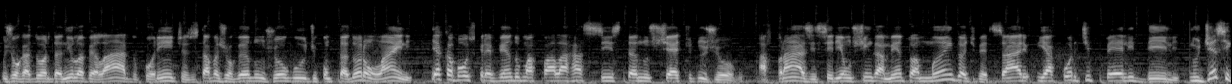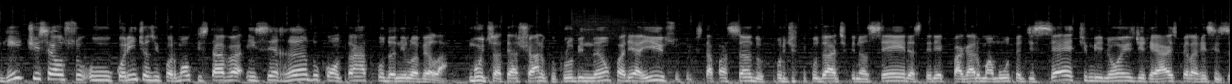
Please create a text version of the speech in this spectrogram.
o jogador Danilo Avelar, do Corinthians, estava jogando um jogo de computador online e acabou escrevendo uma fala racista no chat do jogo. A frase seria um xingamento à mãe do adversário e à cor de pele dele. No dia seguinte, Celso, o Corinthians informou que estava encerrando o contrato com Danilo Avelar. Muitos até acharam que o clube não faria isso, porque está passando por dificuldades financeiras, teria que pagar uma multa de 7 milhões de reais pela rescisão,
